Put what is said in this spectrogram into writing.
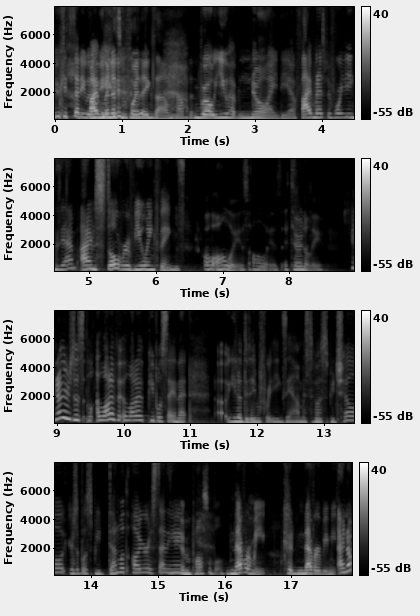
who could study with Five me minutes before the exam happens. bro you have no idea five minutes before the exam i'm still reviewing things Oh, always, always, eternally. You know, there's this a lot of a lot of people say that, you know, the day before the exam is supposed to be chill. You're supposed to be done with all your studying. Impossible. never me. Could never be me. I know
